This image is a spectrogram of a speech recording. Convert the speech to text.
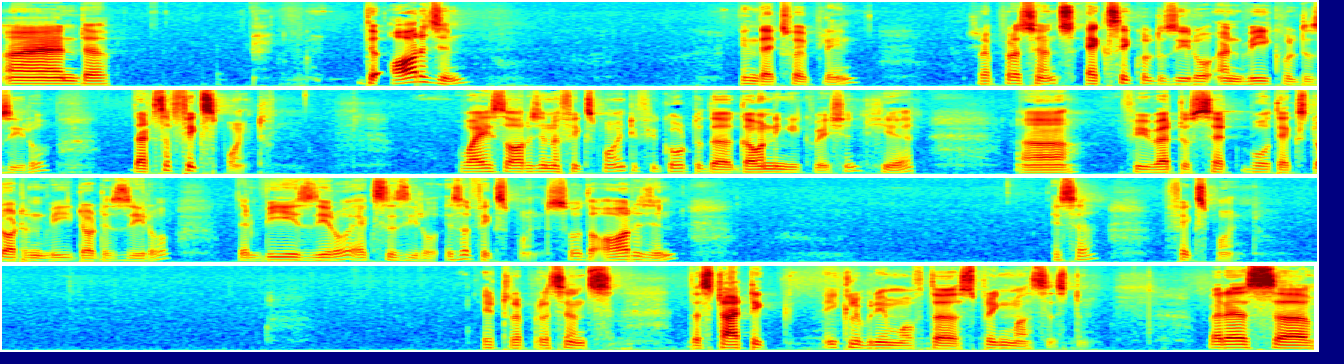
And uh, the origin in the xy plane represents x equal to 0 and v equal to 0 that's a fixed point. Why is the origin a fixed point? If you go to the governing equation here uh, if we were to set both x dot and v dot is 0 then v is 0 x is 0 is a fixed point. So the origin is a fixed point. It represents the static equilibrium of the spring mass system whereas uh,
